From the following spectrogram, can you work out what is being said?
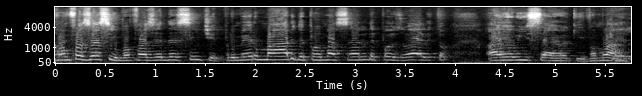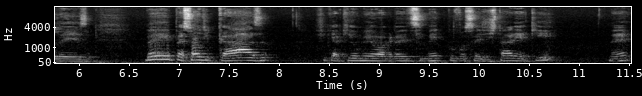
Vamos fazer assim, vamos fazer nesse sentido. Primeiro Mário, depois Marcelo, depois Wellington. Aí eu encerro aqui. Vamos lá. Beleza. Bem, pessoal de casa, fica aqui o meu agradecimento por vocês estarem aqui, né?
